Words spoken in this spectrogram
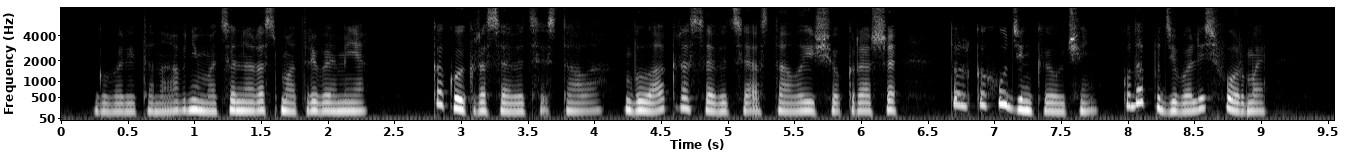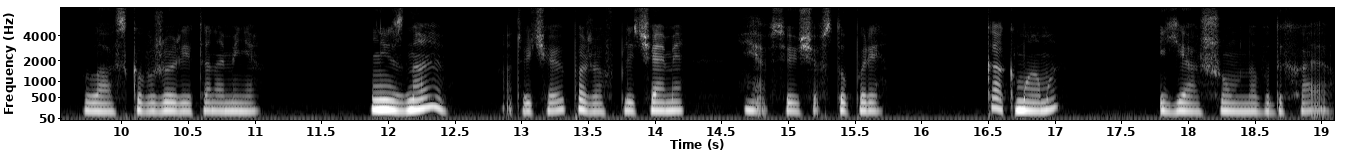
— говорит она, внимательно рассматривая меня. Какой красавицей стала. Была красавицей, а стала еще краше. Только худенькая очень. Куда подевались формы? Ласково журит она меня. «Не знаю», — отвечаю, пожав плечами. Я все еще в ступоре. «Как мама?» Я шумно выдыхаю.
